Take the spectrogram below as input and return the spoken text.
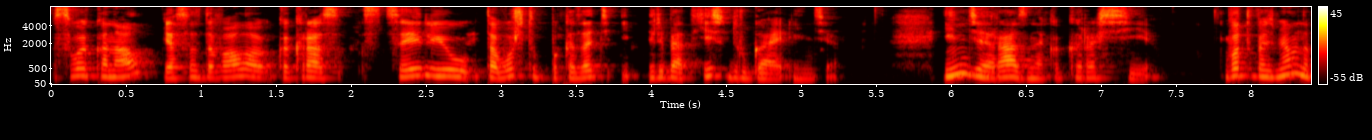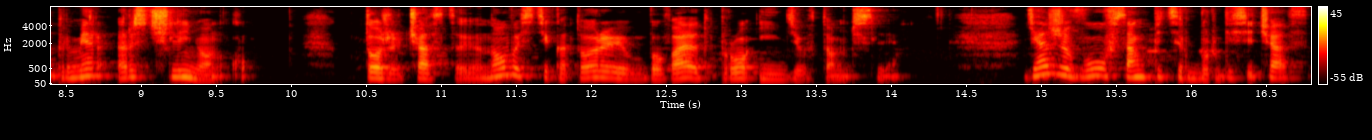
свой канал я создавала как раз с целью того, чтобы показать, ребят, есть другая Индия. Индия разная, как и Россия. Вот возьмем, например, расчлененку тоже частые новости, которые бывают про Индию в том числе. Я живу в Санкт-Петербурге сейчас,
